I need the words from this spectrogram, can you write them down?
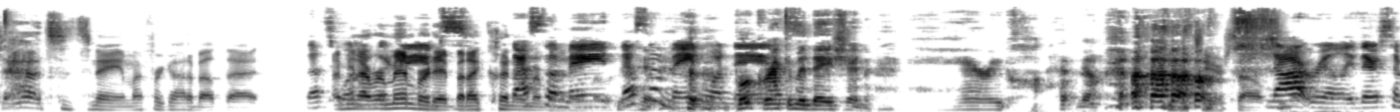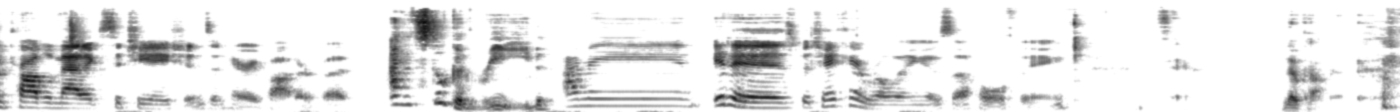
That's its name. I forgot about that. That's. I mean, I the remembered names. it, but I couldn't That's remember the the main. of it. That's the main one. Book names. recommendation: Harry Potter. No, Keep it to yourself. Not really. There's some problematic situations in Harry Potter, but it's still good read. I mean, it is. But J.K. Rowling is a whole thing. Fair. No comment.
